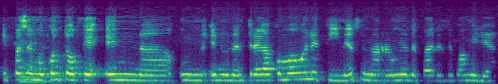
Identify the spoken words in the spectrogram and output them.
y pues él me contó que en una, en una entrega como de boletines, en una reunión de padres de familia.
